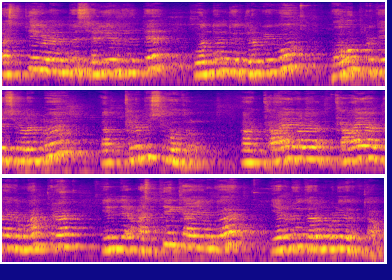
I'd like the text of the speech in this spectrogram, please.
ಅಸ್ಥಿಗಳನ್ನು ಸೆಳೆಯದಂತೆ ಒಂದೊಂದು ದ್ರವ್ಯವು ಬಹು ಪ್ರದೇಶಗಳನ್ನು ಆಕ್ರಮಿಸುವುದು. ಆ ಕಾಯಿಗಳ, ಕಾಯ ಆದಾಗ ಮಾತ್ರ ಇಲ್ಲಿ ಅಸ್ಥಿಕಾಯ ಎಂಬ ಎರಡು ಧರ್ಮಗಳು ಇರ್ತಾವೆ.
